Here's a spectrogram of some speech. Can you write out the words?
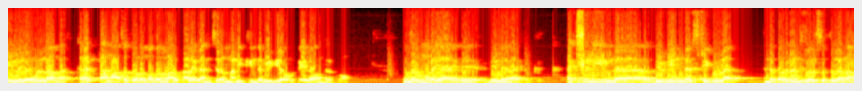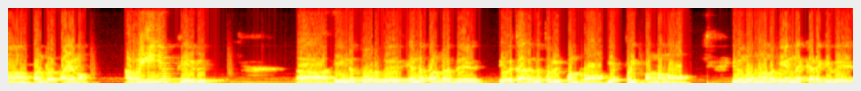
டிலேயும் இல்லாம கரெக்டா மாசத்தோட முதல் நாள் காலையில அஞ்சரை மணிக்கு இந்த வீடியோ உங்க கையில வந்திருக்கும். முதல் முறையா இது டிலே ஆயிருக்கு. ஆக்சுவலி இந்த பியூட்டி இண்டஸ்ட்ரிக்குள்ள இந்த பதினஞ்சு வருஷத்துல நான் பண்ற பயணம் நிறைய பேரு ஆஹ் எங்க போறது என்ன பண்றது எதுக்காக இந்த தொழில் பண்றோம்? எப்படி பண்ணணும்? இது மூலமா நமக்கு என்ன கிடைக்குது?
